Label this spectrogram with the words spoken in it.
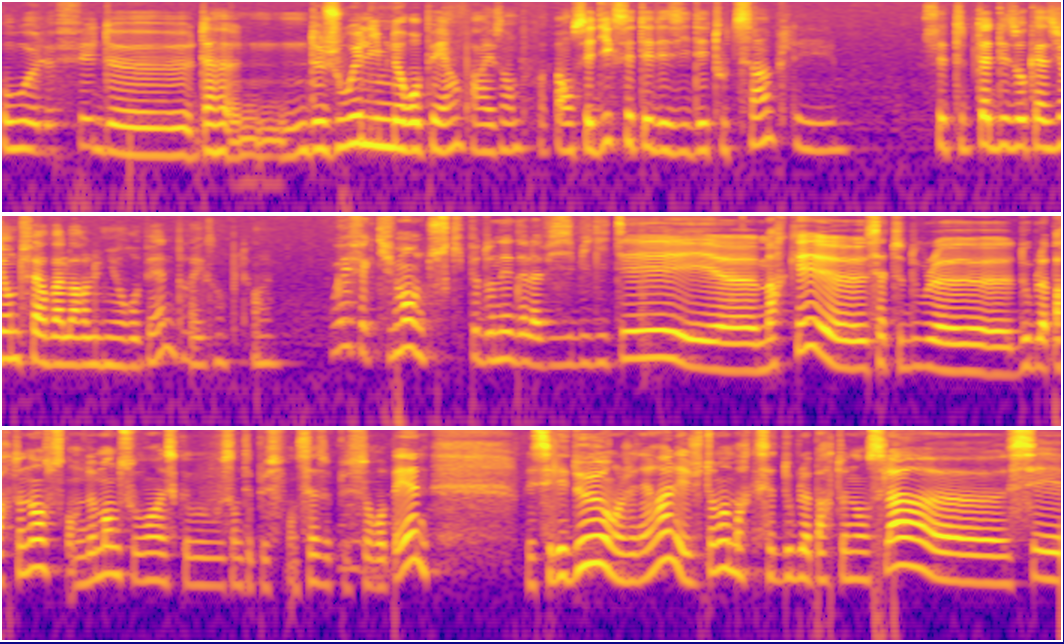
ou euh, le fait de jouer l'hymne européen, par exemple. on s'est dit que c'était des idées toutes simples et c'était peut-être des occasions de faire valoir l'Union européenne, par exemple. Oui, effectivement, tout ce qui peut donner de la visibilité et euh, marquer cette double, double appartenance. Parce qu'on me demande souvent est-ce que vous vous sentez plus française ou plus européenne? Mais c'est les deux en général. Et justement, marquer cette double appartenance-là, c'est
